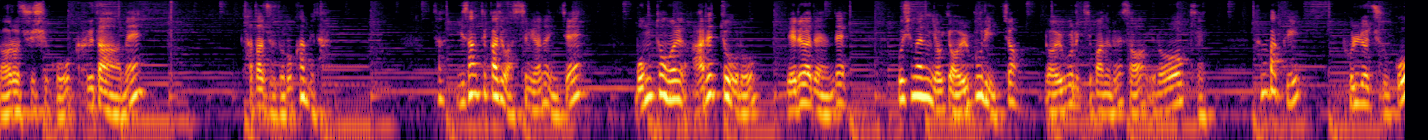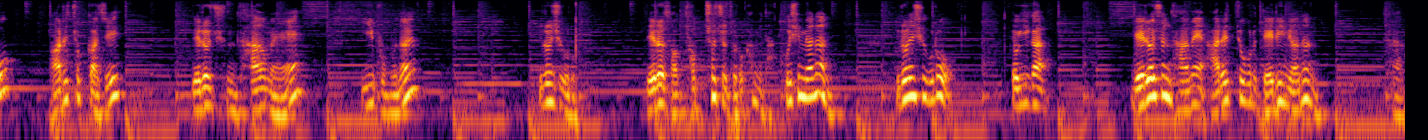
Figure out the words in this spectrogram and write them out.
열어 주시고 그 다음에 닫아 주도록 합니다. 자, 이 상태까지 왔으면 이제 몸통을 아래쪽으로 내려야 되는데 보시면 여기 얼굴이 있죠? 이 얼굴을 기반으로 해서 이렇게 한 바퀴 돌려주고 아래쪽까지 내려준 다음에 이 부분을 이런 식으로 내려서 겹쳐주도록 합니다. 보시면은 이런 식으로 여기가 내려준 다음에 아래쪽으로 내리면은 자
